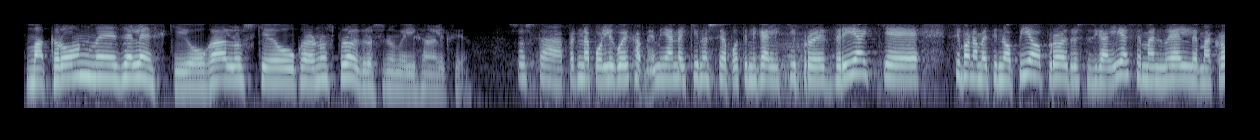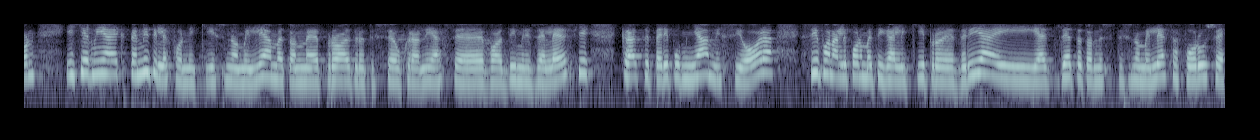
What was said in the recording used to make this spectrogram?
Μακρόν με Ζελένσκι. Ο Γάλλος και ο Ουκρανός πρόεδρος συνομίλησαν Αλεξία. Σωστά. Πριν από λίγο είχαμε μια ανακοίνωση από την Γαλλική Προεδρία και σύμφωνα με την οποία ο πρόεδρος της Γαλλίας, Εμμανουέλ Μακρόν, είχε μια εκτενή τηλεφωνική συνομιλία με τον ε, πρόεδρο της ε, Ουκρανίας, ε, Βολοντίμιρ Ζελένσκι. Κράτησε περίπου μια μισή ώρα. Σύμφωνα λοιπόν με τη Γαλλική Προεδρία, η ατζέντα της συνομιλίας αφορούσε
